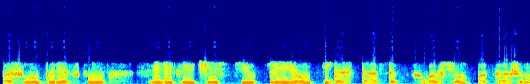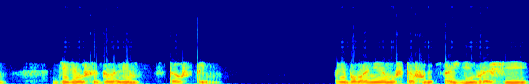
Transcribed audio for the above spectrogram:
Послу турецкому с великою честью прием и достаток во всем покажем, делился Головин с Толстым. Пребывание Мустафы Аги в России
